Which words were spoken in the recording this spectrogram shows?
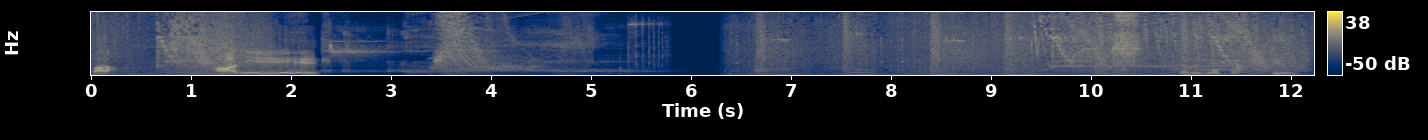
아 아니 얘왜 죽었어?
